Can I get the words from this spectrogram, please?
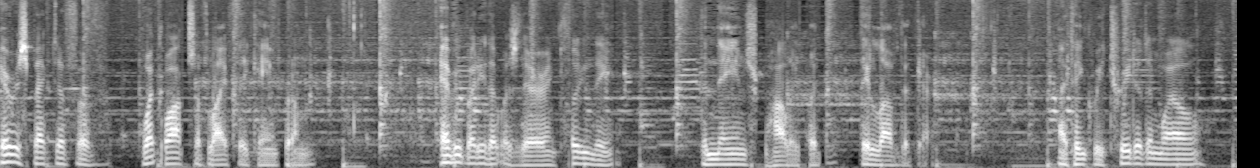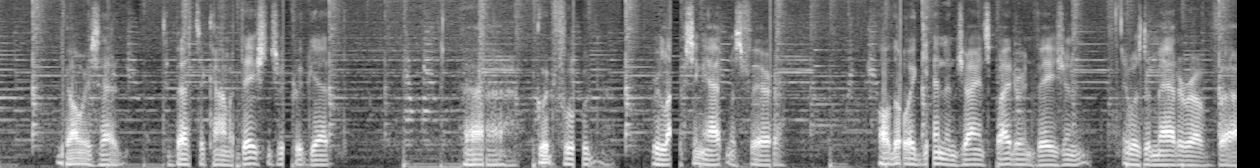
irrespective of what walks of life they came from, everybody that was there, including the, the names from Hollywood, they loved it there. I think we treated them well. We always had the best accommodations we could get, uh, good food, relaxing atmosphere. Although again in Giant Spider Invasion, it was a matter of uh,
